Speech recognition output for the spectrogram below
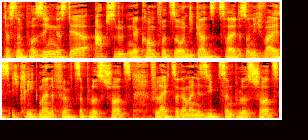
dass ein Porzingis, der absolut in der Comfortzone die ganze Zeit ist und ich weiß, ich kriege meine 15 plus Shots, vielleicht sogar meine 17 plus Shots,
